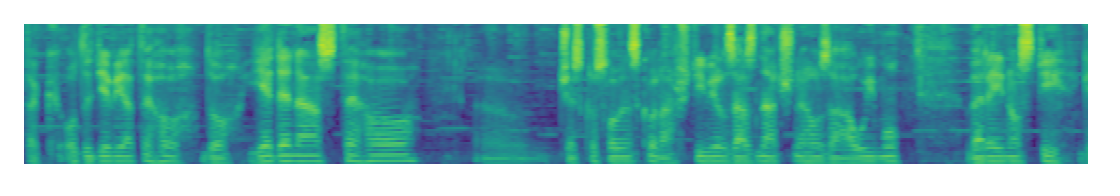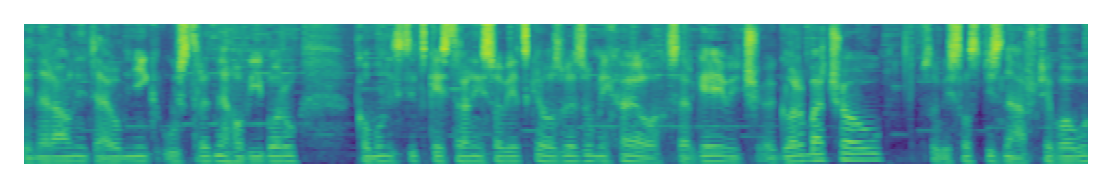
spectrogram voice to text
tak od 9. do 11 Československo navštívil za značného záujmu verejnosti generálny tajomník ústredného výboru komunistickej strany Sovietskeho zväzu Michail Sergejevič Gorbačov. V súvislosti s návštevou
